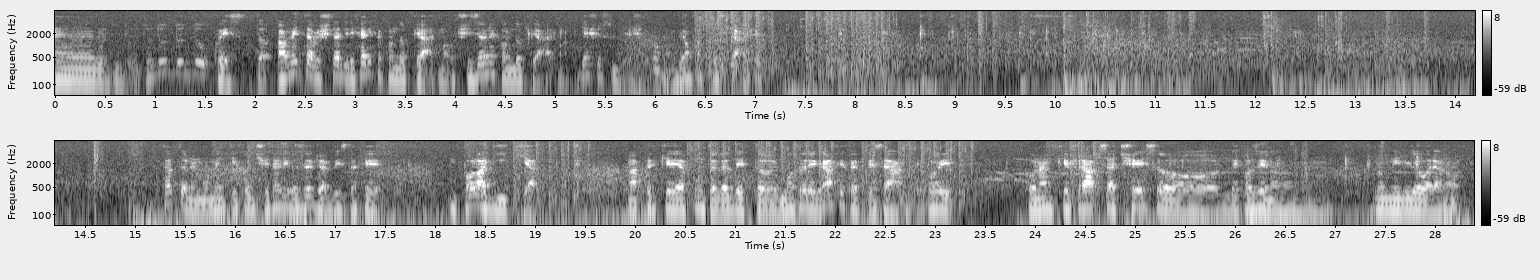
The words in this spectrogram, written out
eh, questo. Aumenta la velocità di ricarica con doppia arma. Uccisione con doppia arma. 10 su 10 oh abbiamo fatto strage. Tanto nei momenti concitati così ho già visto che un po' la ghicchia ma perché appunto vi ho detto il motore grafico è pesante. Poi con anche Fraps acceso le cose non, non migliorano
